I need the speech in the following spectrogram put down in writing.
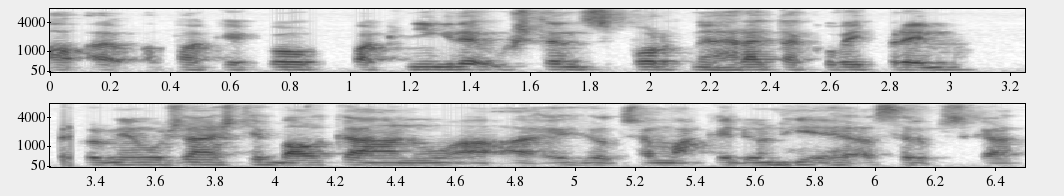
a, a, a pak jako pak nikde už ten sport nehraje takový prim, kromě možná ještě Balkánu a, a jo, třeba Makedonie a Srbska,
